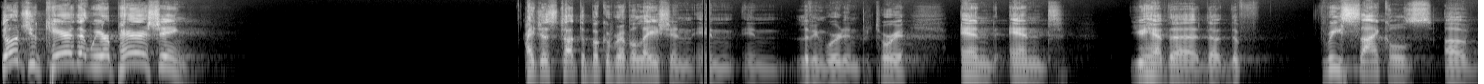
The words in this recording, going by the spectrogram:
Don't you care that we are perishing? I just taught the book of Revelation in, in Living Word in Pretoria, and, and you have the, the, the three cycles of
